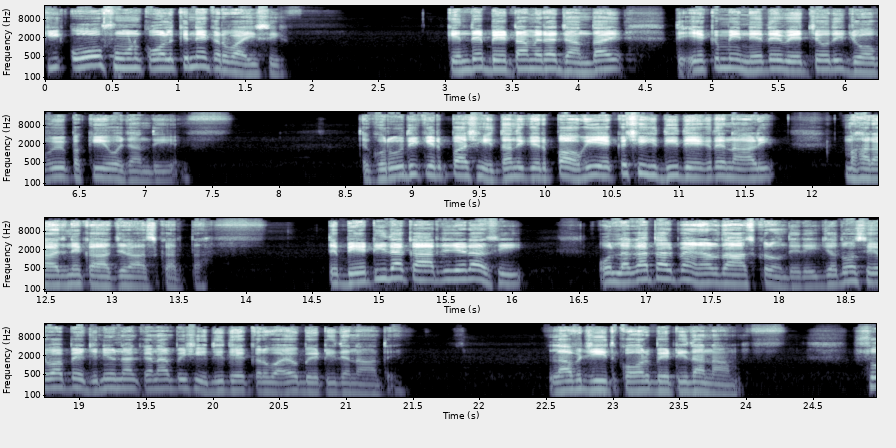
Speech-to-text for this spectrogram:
ਕਿ ਉਹ ਫੋਨ ਕਾਲ ਕਿਹਨੇ ਕਰਵਾਈ ਸੀ। ਕਹਿੰਦੇ ਬੇਟਾ ਮੇਰਾ ਜਾਂਦਾ ਏ ਤੇ 1 ਮਹੀਨੇ ਦੇ ਵਿੱਚ ਉਹਦੀ ਜੌਬ ਵੀ ਪੱਕੀ ਹੋ ਜਾਂਦੀ ਹੈ ਤੇ ਗੁਰੂ ਦੀ ਕਿਰਪਾ, ਸ਼ਹੀਦਾਂ ਦੀ ਕਿਰਪਾ ਹੋ ਗਈ, ਇੱਕ ਸ਼ਹੀਦੀ ਦੇਖ ਦੇ ਨਾਲ ਹੀ ਮਹਾਰਾਜ ਨੇ ਕਾਰਜ ਰਾਸ ਕਰਤਾ। ਤੇ ਬੇਟੀ ਦਾ ਕਾਰਜ ਜਿਹੜਾ ਸੀ ਉਹ ਲਗਾਤਾਰ ਭੈਣ ਅਰਦਾਸ ਕਰਾਉਂਦੇ ਰਹੀ। ਜਦੋਂ ਸੇਵਾ ਭੇਜਣੀ, ਉਹਨਾਂ ਕਹਿਣਾ ਵੀ ਸ਼ਹੀਦੀ ਦੇਖ ਕਰਵਾਇਓ ਬੇਟੀ ਦੇ ਨਾਂ ਤੇ। ਲਵਜੀਤ ਕੌਰ ਬੇਟੀ ਦਾ ਨਾਮ। ਸੋ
